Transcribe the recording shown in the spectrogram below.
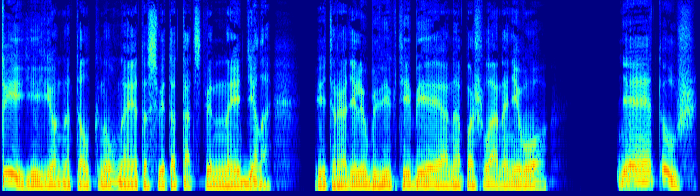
ты ее натолкнул на это святотатственное дело — ведь ради любви к тебе она пошла на него. Нет уж,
